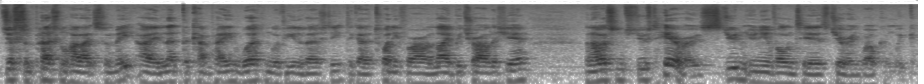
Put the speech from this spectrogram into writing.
Just some personal highlights for me. I led the campaign working with the university to get a 24-hour library trial this year and I also introduced Heroes, Student Union volunteers during Welcome Week.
